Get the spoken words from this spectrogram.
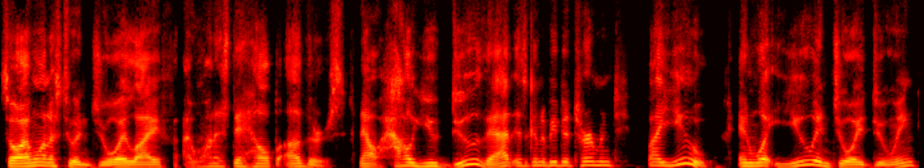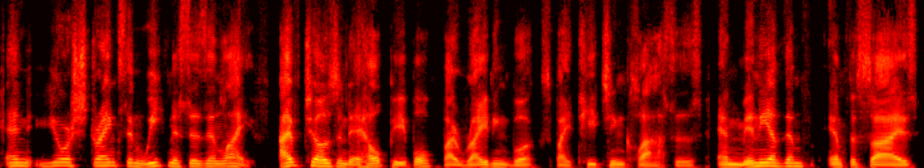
So I want us to enjoy life. I want us to help others. Now, how you do that is going to be determined by you and what you enjoy doing and your strengths and weaknesses in life. I've chosen to help people by writing books, by teaching classes, and many of them emphasize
